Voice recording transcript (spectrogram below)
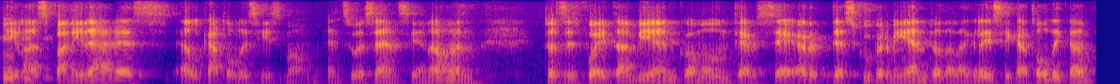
Y la hispanidad es el catolicismo en su esencia, ¿no? entonces fue también como un tercer descubrimiento de la Iglesia Católica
